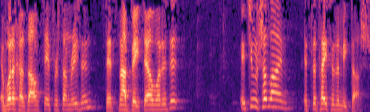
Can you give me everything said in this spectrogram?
And what do Chazal say for some reason? That's not Beit El, what is it? It's Yerushalayim. It's the place of the Mikdash.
